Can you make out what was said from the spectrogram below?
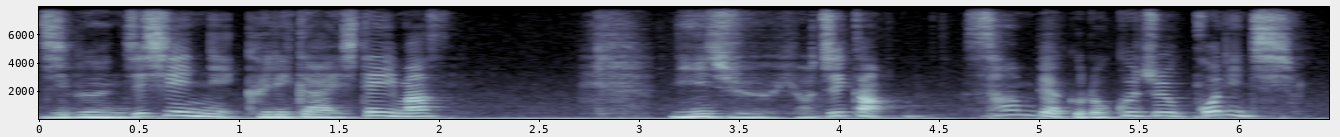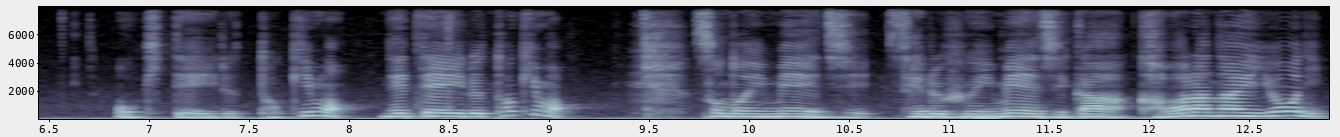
自分自身に繰り返しています。24時間365日起きている時も寝ている時もそのイメージセルフイメージが変わらないように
